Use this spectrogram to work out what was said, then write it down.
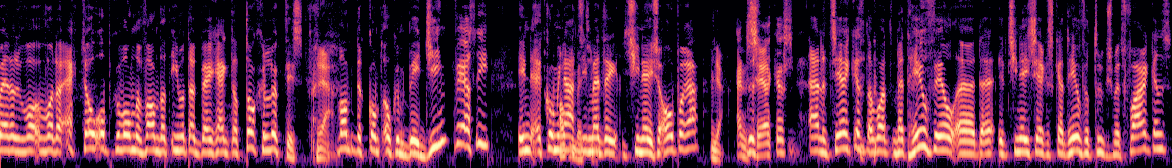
er, word er echt zo opgewonden van dat iemand uit Bergijk dat toch gelukt is. Ja. Want er komt ook een Beijing-versie in eh, combinatie met de Chinese opera. Ja. En Dus- circus. En het circus, dat wordt met heel veel, eh, de, het Chinese circus kent heel veel trucs met varkens.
